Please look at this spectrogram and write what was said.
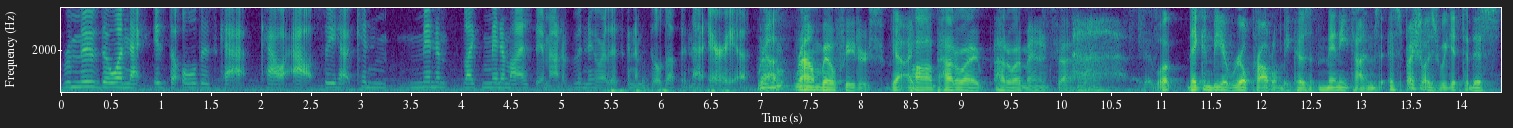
remove the one that is the oldest cat, cow out, so you ha- can minim- like minimize the amount of manure that's going to build up in that area. Round, round bale feeders. Yeah, I, Bob. How do I how do I manage that? well, they can be a real problem because many times, especially as we get to this,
